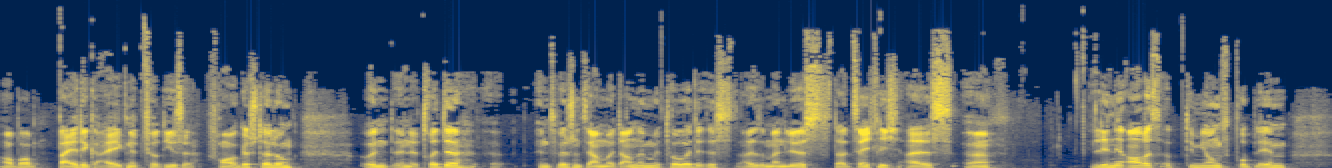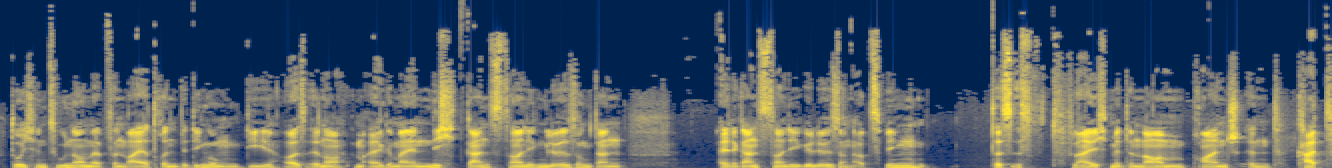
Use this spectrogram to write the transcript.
aber beide geeignet für diese Fragestellung. Und eine dritte, äh, inzwischen sehr moderne Methode ist, also man löst tatsächlich als äh, lineares Optimierungsproblem durch Hinzunahme von weiteren Bedingungen, die aus einer im Allgemeinen nicht ganzzahligen Lösung dann eine ganzzahlige Lösung erzwingen. Das ist vielleicht mit dem Namen Branch and Cut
